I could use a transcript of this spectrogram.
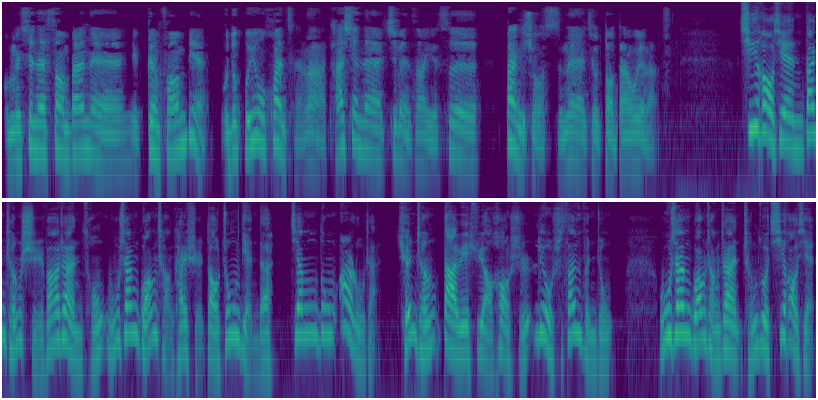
我们现在上班呢也更方便，我都不用换乘了。他现在基本上也是半个小时呢就到单位了。七号线单程始发站从吴山广场开始到终点的江东二路站，全程大约需要耗时六十三分钟。吴山广场站乘坐七号线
